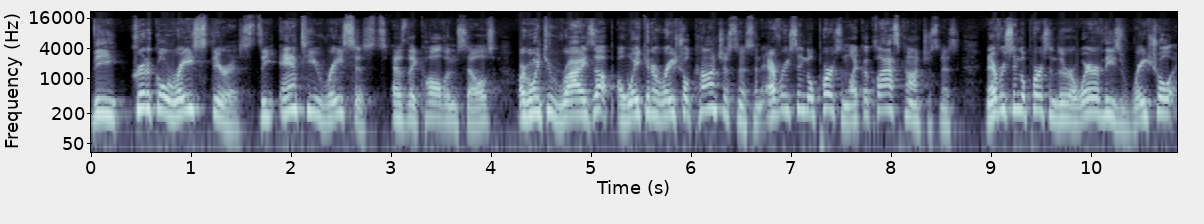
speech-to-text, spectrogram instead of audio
the critical race theorists, the anti-racists, as they call themselves, are going to rise up, awaken a racial consciousness in every single person, like a class consciousness. And every single person, they're aware of these racial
